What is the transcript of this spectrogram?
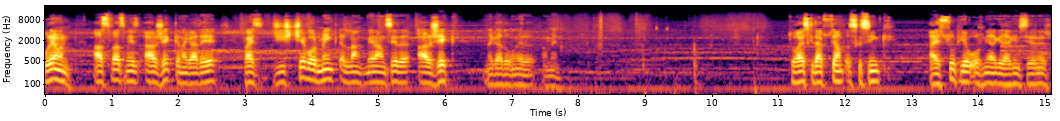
Ուրեմն Աստված մեզ արժեք կնկատե, բայց ճիշտ չէ, որ մենք ըլլանք մեր անձերը արժեք նկատողները։ Ամեն։ Թող այս գիտակցությամբ սկսենք այս սուրբ եւ օրհնյալ գիտակին սիրեներ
